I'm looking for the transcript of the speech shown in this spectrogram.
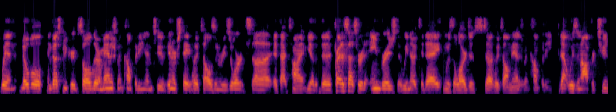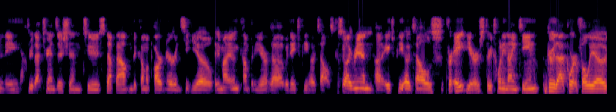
when Noble Investment Group sold their management company into Interstate Hotels and Resorts uh, at that time, you know, the predecessor to Aimbridge that we know today was the largest uh, hotel management company. That was an opportunity through that transition to step out and become a partner and CEO in my own company uh, with HP HP Hotels. So I ran uh, HP Hotels for eight years through 2019, grew that portfolio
